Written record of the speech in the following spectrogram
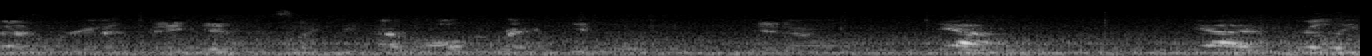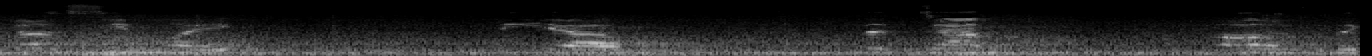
that we're gonna make it. It's like we have all the right people, you know. Yeah, yeah, it really does seem like the um, the depth of the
